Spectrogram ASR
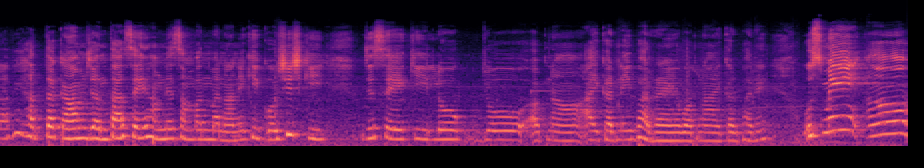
काफ़ी हद तक आम जनता से हमने संबंध बनाने की कोशिश की जिससे कि लोग जो अपना आयकर नहीं भर रहे हैं वो अपना आयकर भरें। उसमें आ,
